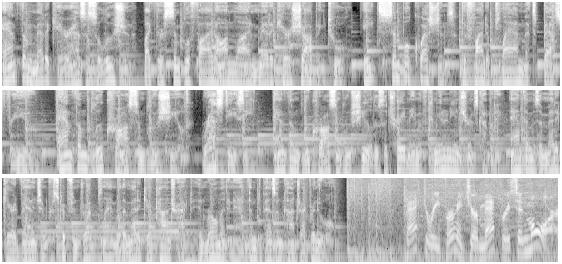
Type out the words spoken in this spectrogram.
Anthem Medicare has a solution, like their simplified online Medicare shopping tool. Eight simple questions to find a plan that's best for you. Anthem Blue Cross and Blue Shield. Rest easy. Anthem Blue Cross and Blue Shield is the trade name of Community Insurance Company. Anthem is a Medicare Advantage and prescription drug plan with a Medicare contract. Enrollment in Anthem depends on contract renewal. Factory Furniture Mattress and more.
